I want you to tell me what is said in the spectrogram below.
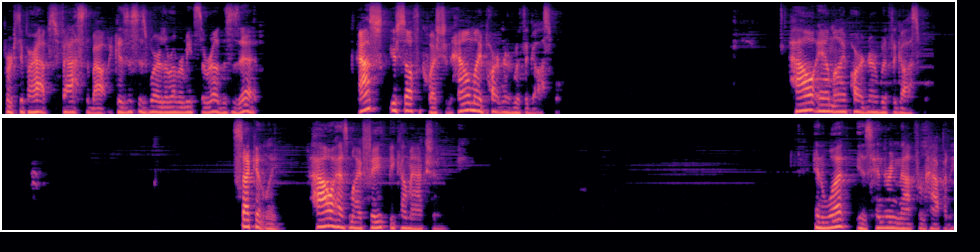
for to perhaps fast about, because this is where the rubber meets the road. This is it. Ask yourself the question How am I partnered with the gospel? How am I partnered with the gospel? Secondly, how has my faith become action? And what is hindering that from happening?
